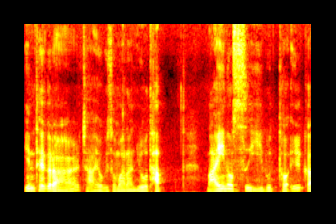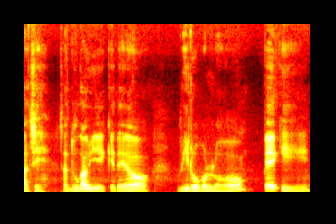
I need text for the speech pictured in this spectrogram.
인테그랄 자, 여기서 말한 요 답 마이너스 2부터 1까지 자, 누가 위에 있게 돼요? 위로 볼록 빼기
